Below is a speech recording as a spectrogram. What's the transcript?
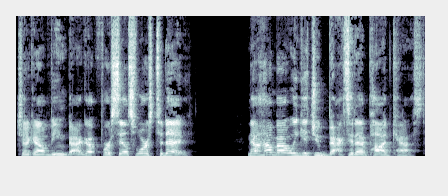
Check out Veeam Backup for Salesforce today. Now, how about we get you back to that podcast?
